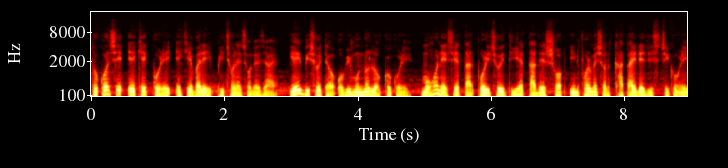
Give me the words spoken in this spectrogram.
তখন সে এক এক করে একেবারেই পিছনে চলে যায়। এই বিষয়টা অভিমন্য লক্ষ্য করে। মোহন এসে তার পরিচয় দিয়ে তাদের সব ইনফরমেশন খাতায় রেজিস্ট্রি করে।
